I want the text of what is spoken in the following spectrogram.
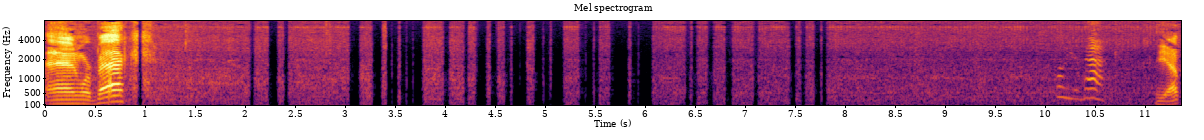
And we're back. Yep.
